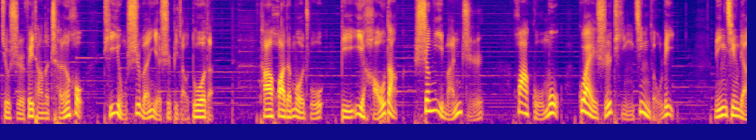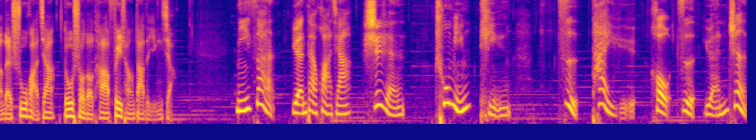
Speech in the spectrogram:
就是非常的沉厚。题咏诗文也是比较多的。他画的墨竹笔意豪荡，生意满纸，画古木怪石挺劲有力。明清两代书画家都受到他非常大的影响。倪瓒，元代画家、诗人。初名挺，字太宇，后字元振，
